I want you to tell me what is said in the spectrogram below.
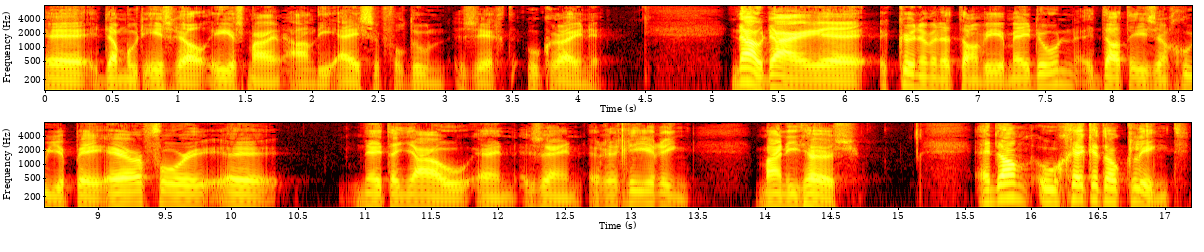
Eh, dan moet Israël eerst maar aan die eisen voldoen, zegt Oekraïne. Nou, daar uh, kunnen we het dan weer mee doen. Dat is een goede PR voor uh, Netanyahu en zijn regering, maar niet heus. En dan, hoe gek het ook klinkt,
